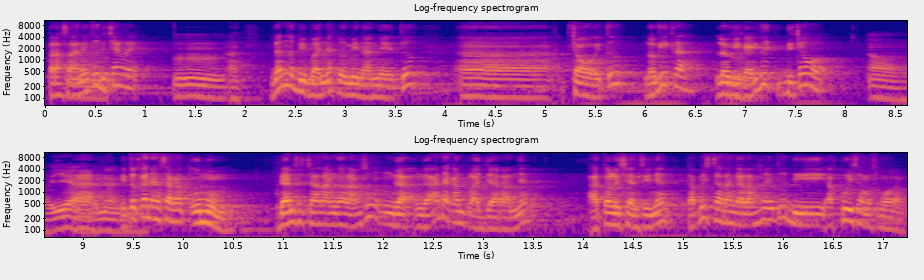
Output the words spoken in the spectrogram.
Perasaan itu di cewek. Hmm. Nah, dan lebih banyak dominannya itu eh, cowok itu logika, logika itu di cowok. Oh iya Nah, benar. itu kan yang sangat umum dan secara nggak langsung nggak nggak ada kan pelajarannya atau lisensinya, tapi secara nggak langsung itu diakui sama semua orang.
